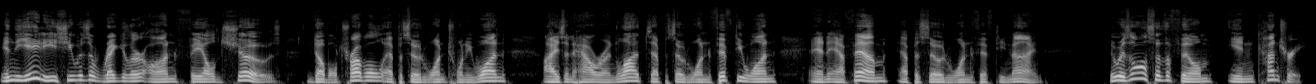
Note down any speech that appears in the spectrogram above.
In the 80s, she was a regular on failed shows Double Trouble, episode 121, Eisenhower and Lutz, episode 151, and FM, episode 159. There was also the film In Country.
